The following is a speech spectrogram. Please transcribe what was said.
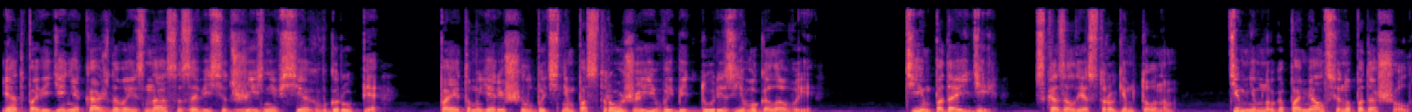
и от поведения каждого из нас зависит жизнь всех в группе – поэтому я решил быть с ним построже и выбить дурь из его головы. «Тим, подойди», – сказал я строгим тоном. Тим немного помялся, но подошел.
